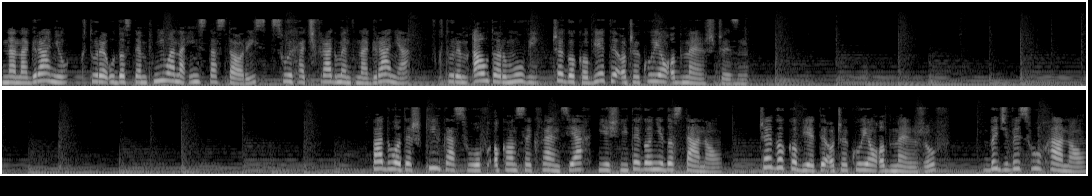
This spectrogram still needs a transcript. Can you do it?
Na nagraniu, które udostępniła na Insta Stories, słychać fragment nagrania, w którym autor mówi, czego kobiety oczekują od mężczyzn. Padło też kilka słów o konsekwencjach, jeśli tego nie dostaną. Czego kobiety oczekują od mężów? Być wysłuchaną.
